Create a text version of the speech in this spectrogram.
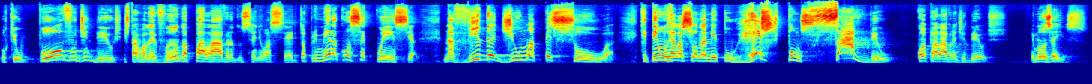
Porque o povo de Deus estava levando a palavra do Senhor a sério. Então, a primeira consequência na vida de uma pessoa que tem um relacionamento responsável com a palavra de Deus, irmãos, é isso.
